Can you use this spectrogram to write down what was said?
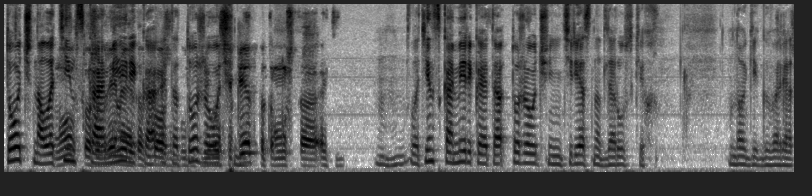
Точно, Латинская Америка, это, это тоже, велосипед, очень... потому что эти, Угу. Латинская Америка это тоже очень интересно для русских. Многие говорят.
